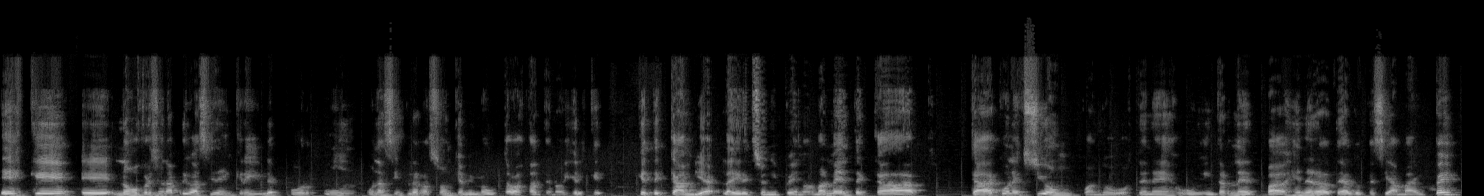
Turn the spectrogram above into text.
es que eh, nos ofrece una privacidad increíble por una simple razón que a mí me gusta bastante, ¿no? Y es el que, que te cambia la dirección IP. Normalmente cada, cada conexión, cuando vos tenés un internet, va a generarte algo que se llama IP,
